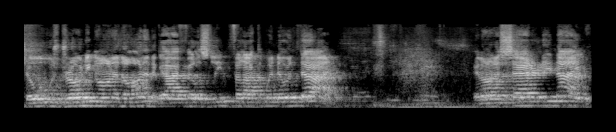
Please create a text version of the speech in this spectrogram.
Shaul was droning on and on, and the guy fell asleep, fell out the window, and died. And on a Saturday night,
